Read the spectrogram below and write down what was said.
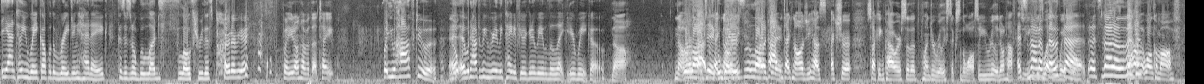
Yeah, until you wake up with a raging headache because there's no blood flow through this part of your. But you don't have it that tight. But you have to. Nope. It, it would have to be really tight if you're gonna be able to let your weight go. No. No. Logic, where's the Our patent technology has extra sucking power so that the plunger really sticks to the wall, so you really don't have to. It's can not about that. It's not about. The helmet won't come off.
